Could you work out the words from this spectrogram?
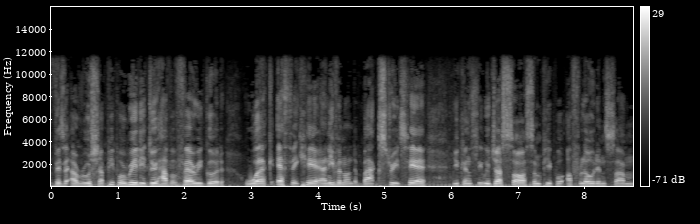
visit Arusha, people really do have a very good work ethic here. And even on the back streets here, you can see we just saw some people offloading some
